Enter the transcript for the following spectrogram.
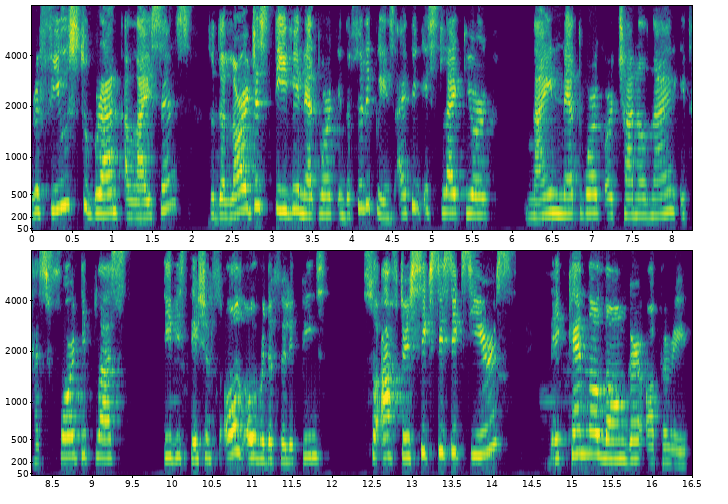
refused to grant a license to the largest TV network in the Philippines. I think it's like your Nine network or Channel 9. It has 40 plus TV stations all over the Philippines. So after 66 years, they can no longer operate.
